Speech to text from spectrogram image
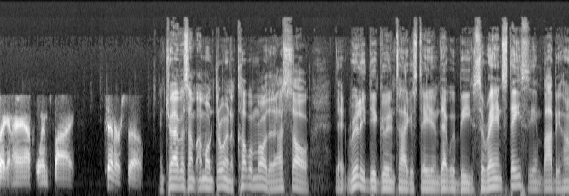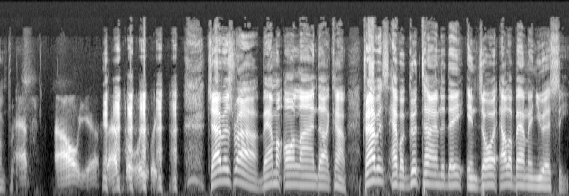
second half, wins by 10 or so. And Travis, I'm, I'm going to throw in a couple more that I saw that really did good in Tiger Stadium. That would be Siran Stacy and Bobby Humphrey. Oh, yes, absolutely. Travis Rye, BamaOnline.com. Travis, have a good time today. Enjoy Alabama and USC.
